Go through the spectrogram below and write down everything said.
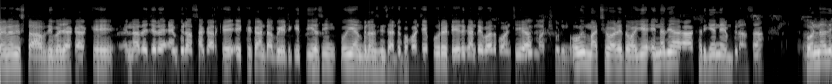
ਇਹਨਾਂ ਦੇ ਸਟਾਫ ਦੀ ਵਜ੍ਹਾ ਕਰਕੇ ਇਹਨਾਂ ਦੇ ਜਿਹੜੇ ਐਂਬੂਲੈਂਸਾਂ ਕਰਕੇ 1 ਘੰਟਾ ਵੇਟ ਕੀਤੀ ਅਸੀਂ ਕੋਈ ਐਂਬੂਲੈਂਸ ਨਹੀਂ ਸਾਡੇ ਕੋਲ ਪਹੁੰਚੀ ਪੂਰੇ ਡੇਢ ਘੰਟੇ ਬਾਅਦ ਪਹੁੰਚੀ ਆ। ਉਹ ਵੀ ਮੱਛਵਾੜੇ ਤੋਂ ਆਈ ਹੈ। ਇਹਨਾਂ ਦੀਆਂ ਆ ਖੜੀਆਂ ਨੇ ਐਂਬੂਲੈਂਸਾਂ ਉਹਨਾਂ ਦੇ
